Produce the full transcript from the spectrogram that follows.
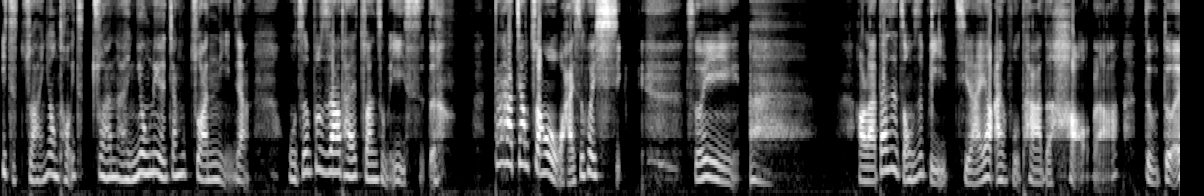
一直钻，用头一直钻啊，很用力的这样钻你，这样，我真不知道他在钻什么意思的。但他这样钻我，我还是会醒。所以，唉，好啦，但是总是比起来要安抚他的好啦，对不对？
